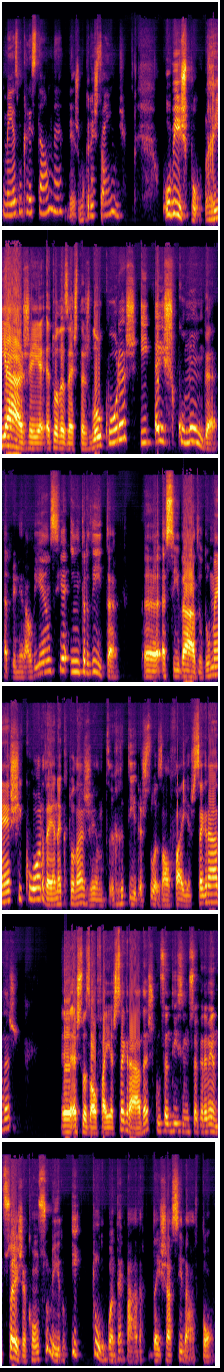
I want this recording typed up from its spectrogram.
Mesmo cristão, né? mesmo Mas é cristão. índio. O bispo reage a, todas estas loucuras e excomunga a primeira audiência, interdita eh, a cidade do México, ordena que toda a gente retire as suas alfaias sagradas, eh, as suas alfaias sagradas, que o Santíssimo Sacramento seja consumido e tudo quanto é padre deixa a cidade. Bom,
